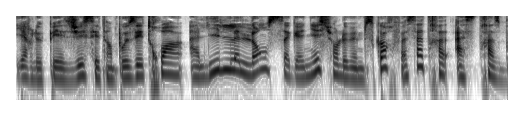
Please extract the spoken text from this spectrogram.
Hier, le PSG s'est imposé 3 à Lille. Lens a gagné sur le même score face à, à Strasbourg.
